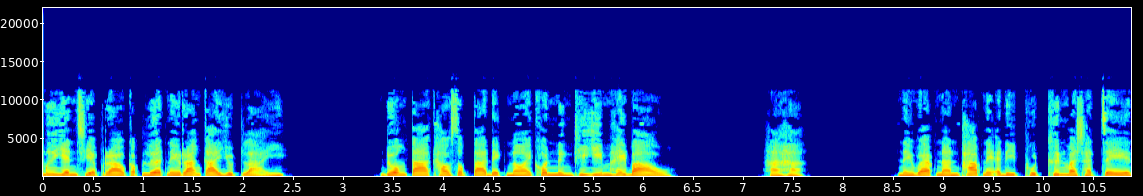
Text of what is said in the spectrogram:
มือเย็นเฉียบราวกับเลือดในร่างกายหยุดไหล ดวงตาเขาสบตาเด็กน้อยคนหนึ่งที่ยิ้มให้เบา ฮ่าฮ่าในแวบนั้นภาพในอดีตผุดขึ้นมาชัดเจน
